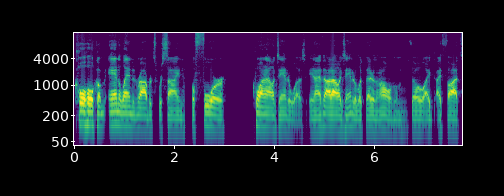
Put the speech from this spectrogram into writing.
Cole Holcomb and Elandon Roberts were signed before Kwon Alexander was. And I thought Alexander looked better than all of them, though I, I thought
